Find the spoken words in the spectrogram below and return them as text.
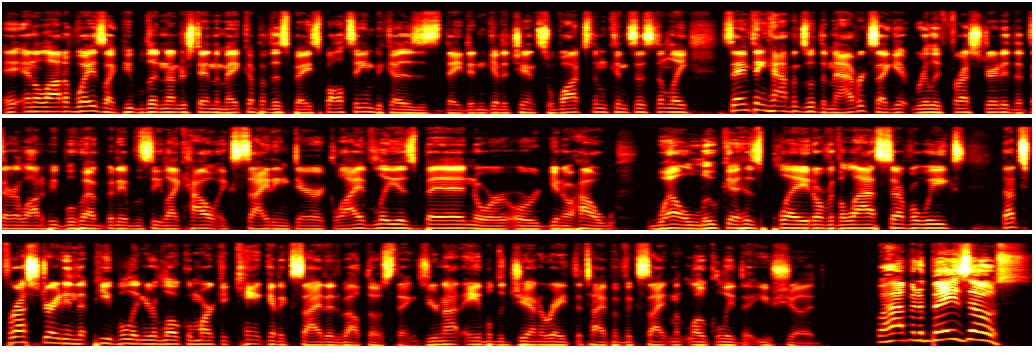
in a lot of ways. Like people didn't understand the makeup of this baseball team because they didn't get a chance to watch them consistently. Same thing happens with the mavericks. I get really frustrated that there are a lot of people who haven't been able to see like how exciting Dereck Lively has been or or you know how well Luka has played over the last several weeks. That's frustrating that people in your local market can't get excited about those things. You're not able to generate the type of excitement locally that you should. What happened to Bezos?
